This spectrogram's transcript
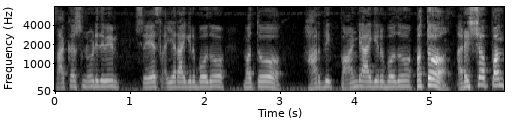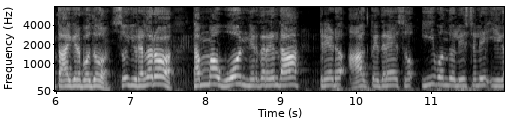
ಸಾಕಷ್ಟು ನೋಡಿದೀವಿ ಶ್ರೇಯಸ್ ಅಯ್ಯರ್ ಆಗಿರ್ಬೋದು ಮತ್ತು ಹಾರ್ದಿಕ್ ಪಾಂಡ್ಯ ಆಗಿರ್ಬೋದು ಮತ್ತು ರಿಷಬ್ ಪಂತ್ ಆಗಿರ್ಬೋದು. ಸೊ ಇವರೆಲ್ಲರೂ ತಮ್ಮ ಓನ್ ನಿರ್ಧಾರದಿಂದ ಟ್ರೇಡ್ ಆಗ್ತಾ ಇದ್ದಾರೆ. ಸೊ ಈ ಒಂದು ಲಿಸ್ಟ್ ಅಲ್ಲಿ ಈಗ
